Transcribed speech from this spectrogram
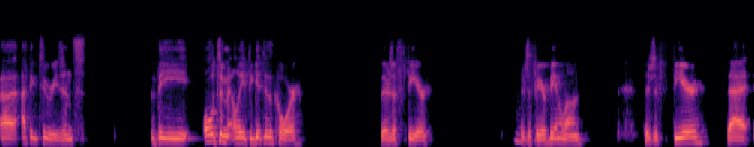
Uh, i think two reasons. The ultimately if you get to the core there's a fear. There's a fear of mm-hmm. being alone. There's a fear that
